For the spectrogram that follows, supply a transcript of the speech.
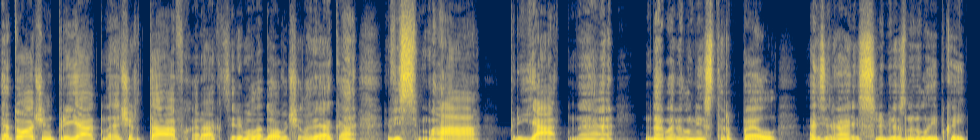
Это очень приятная черта в характере молодого человека. Весьма приятная. — добавил мистер Пелл, озираясь с любезной улыбкой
